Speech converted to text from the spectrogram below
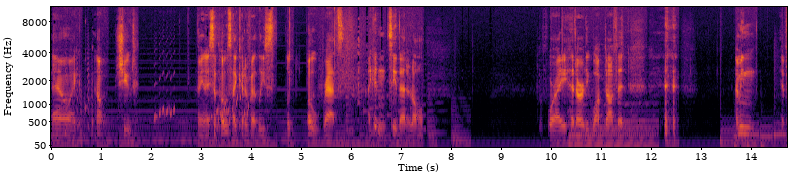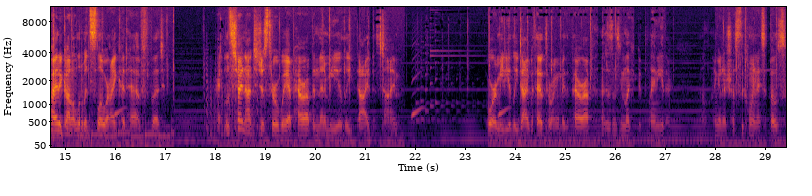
Now I... Oh, shoot. I mean, I suppose I could have at least looked... Oh, rats. I couldn't see that at all. Before I had already walked off it. I mean, if I had gone a little bit slower, I could have, but... Alright, let's try not to just throw away our power-up and then immediately die this time. Or immediately die without throwing away the power-up. That doesn't seem like a good plan either. Well, I'm gonna trust the coin, I suppose.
